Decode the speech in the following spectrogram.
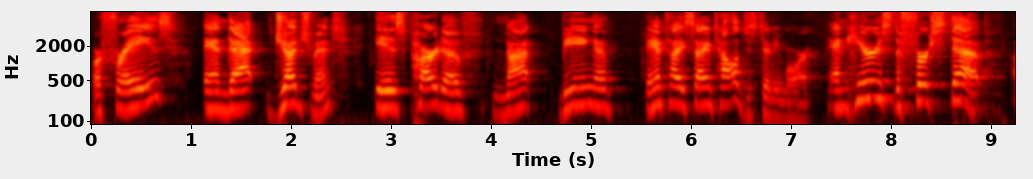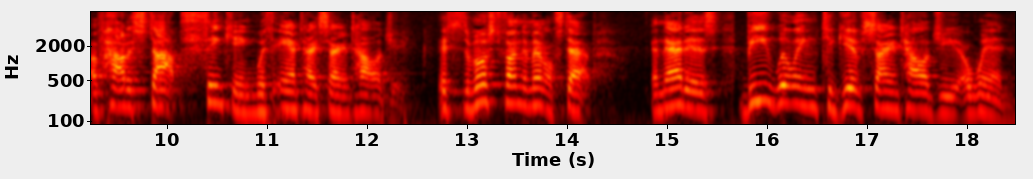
or phrase, and that judgment is part of not being an anti Scientologist anymore. And here's the first step of how to stop thinking with anti Scientology. It's the most fundamental step, and that is be willing to give Scientology a win.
